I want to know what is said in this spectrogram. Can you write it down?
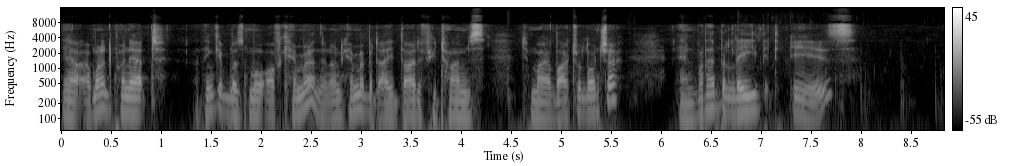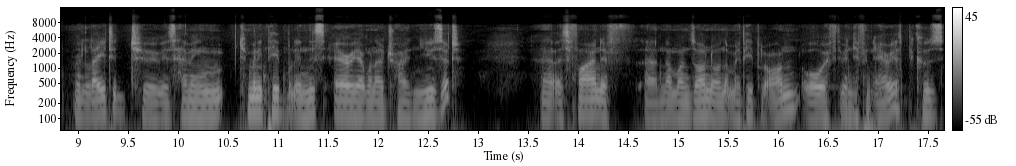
Now, I wanted to point out, I think it was more off camera than on camera, but I died a few times to my Elytra launcher, and what I believe it is related to is having too many people in this area when I try and use it. Uh, it's fine if uh, no one's on or not many people are on, or if they're in different areas, because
